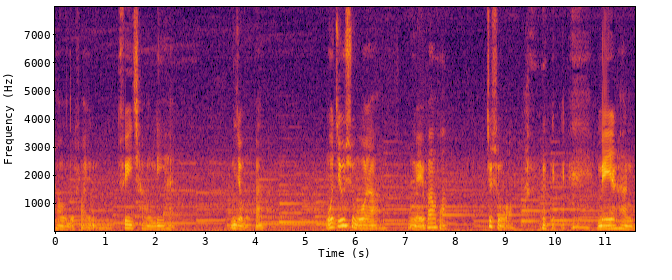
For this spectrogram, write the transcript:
他们的反应非常厉害，你怎么办？我就是我呀，没办法，就是我，没人喊过。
